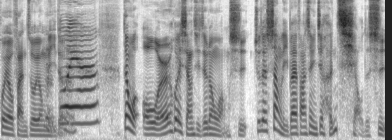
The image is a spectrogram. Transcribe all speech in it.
会有反作用力的。对啊，但我偶尔会想起这段往事。就在上礼拜发生一件很巧的事。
